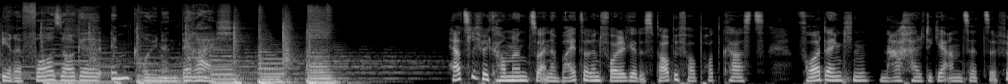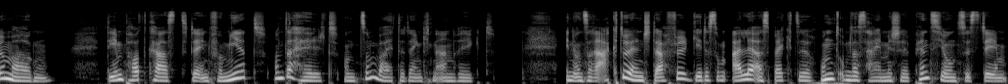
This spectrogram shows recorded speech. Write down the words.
Ihre Vorsorge im grünen Bereich. Herzlich willkommen zu einer weiteren Folge des VBV-Podcasts Vordenken, nachhaltige Ansätze für morgen. Dem Podcast, der informiert, unterhält und zum Weiterdenken anregt. In unserer aktuellen Staffel geht es um alle Aspekte rund um das heimische Pensionssystem.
